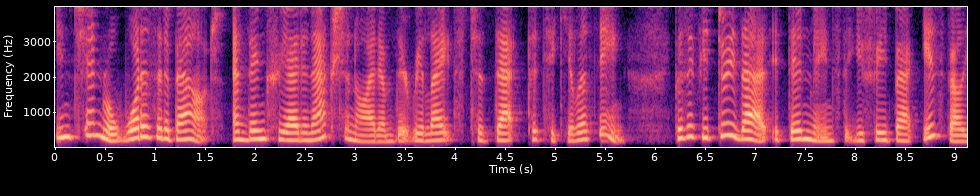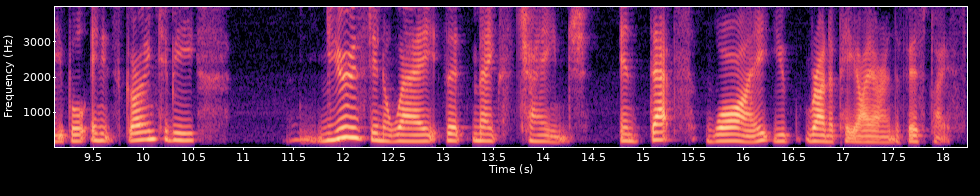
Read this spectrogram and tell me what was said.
In general, what is it about? And then create an action item that relates to that particular thing. Because if you do that, it then means that your feedback is valuable and it's going to be used in a way that makes change. And that's why you run a PIR in the first place.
